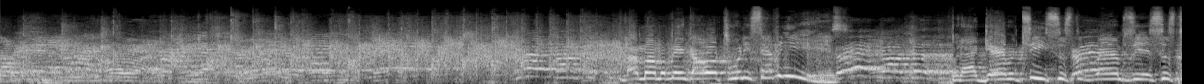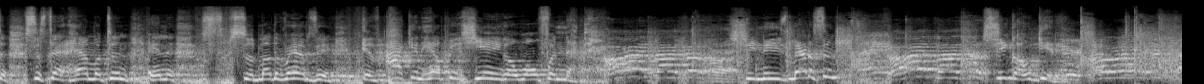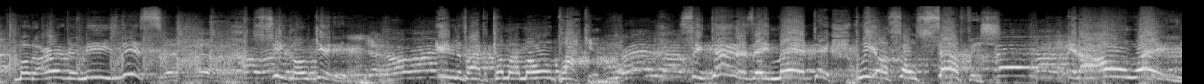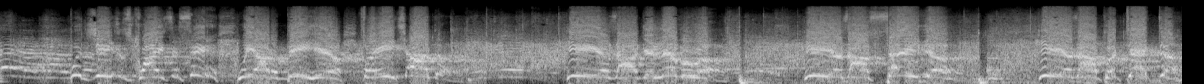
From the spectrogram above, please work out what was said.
My mama been gone 27 years. Go ahead, Pastor. But I guarantee Sister Ramsey and Sister Sister Hamilton and Sister Mother Ramsey, if I can help it, she ain't gonna want for nothing. All right, Pastor. She needs medicine, All right. She gonna get it. Mother Irvin needs this, she gonna get it. Even if I have to come out of my own pocket. See, that is a mandate. We are so selfish in our own ways. But Jesus Christ is saying we ought to be here for each other. He is our deliverer. He is our savior. He is our protector.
